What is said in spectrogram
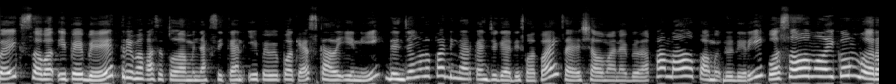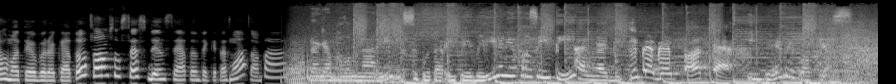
baik Sobat IPB, terima kasih telah menyaksikan IPB Podcast kali ini. Dan jangan lupa dengarkan juga di Spotify. Saya Shalma Nabila Kamal, pamit undur diri. Wassalamualaikum warahmatullahi wabarakatuh. Salam sukses dan sehat untuk kita semua. Sampai. Ragam hal menarik seputar IPB IPB University Hanya di IPB Podcast. IPB Podcast.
